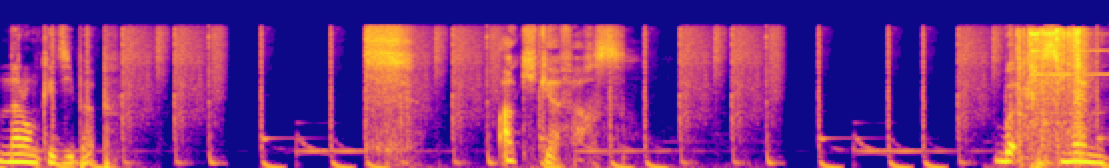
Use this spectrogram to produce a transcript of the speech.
n'allan ket di bap. Ah, oh, ki ka farce. Ba, kis men.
